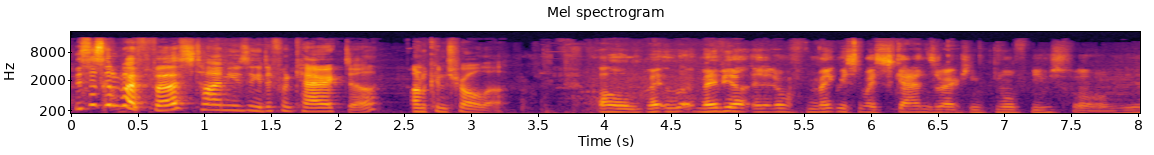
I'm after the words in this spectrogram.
This is gonna be my first time using a different character on controller. Oh, maybe I- it'll make me so my scans are actually more useful. Yeah.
